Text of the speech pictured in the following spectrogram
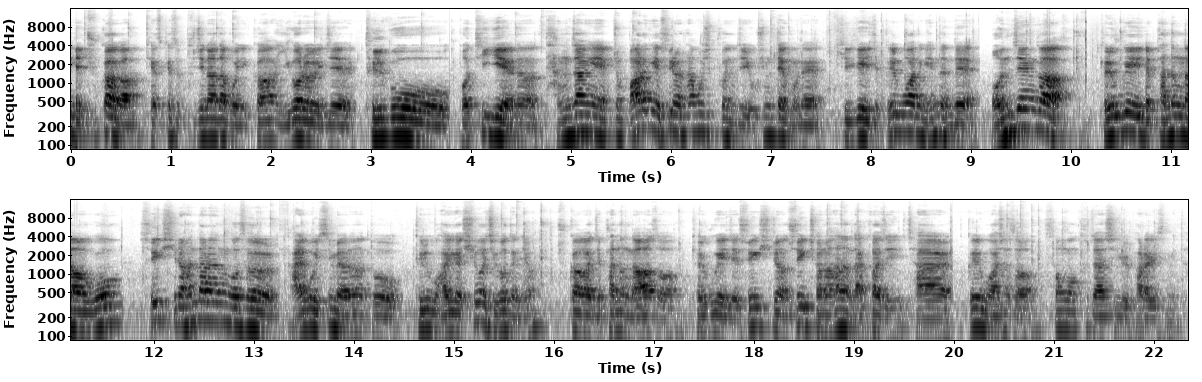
이제 주가가 계속해서 부진하다 보니까 이거를 이제 들고 버티기에는 당장에 좀 빠르게 수익을 하고 싶은 이제 욕심 때문에 길게 이제 끌고 가는 게 힘든데 언젠가 결국에 이제 반등 나오고 수익 실현 한다는 것을 알고 있으면 또 들고 가기가 쉬워지거든요. 주가가 이제 반등 나와서 결국에 이제 수익 실현, 수익 전환하는 날까지 잘 끌고 가셔서 성공 투자하시길 바라겠습니다.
